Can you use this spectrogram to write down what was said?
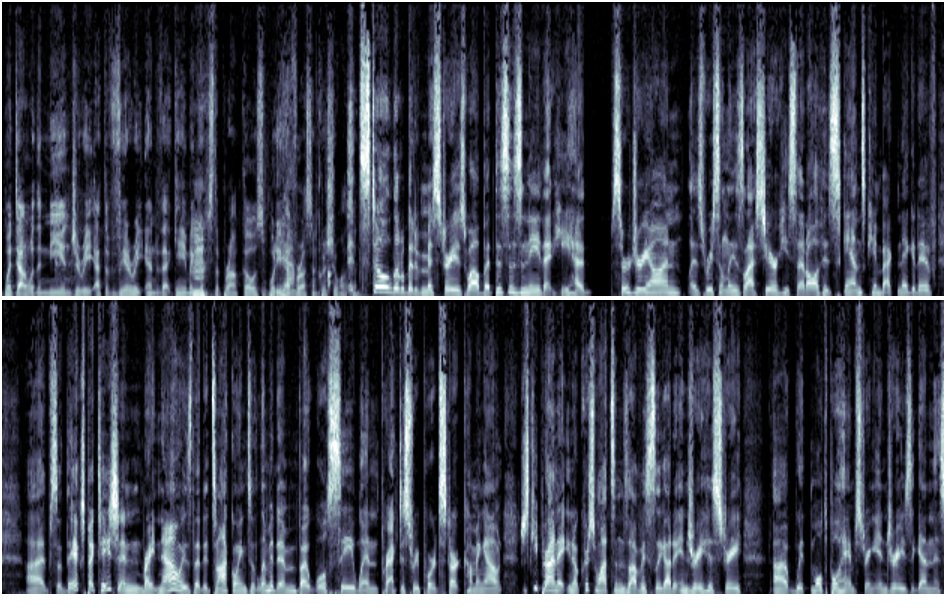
went down with a knee injury at the very end of that game against the Broncos. What do you Yeah. have for us on Christian Watson? It's still a little bit of mystery as well, but this is a knee that he had surgery on as recently as last year. He said all of his scans came back negative. Uh, so the expectation right now is that it's not going to limit him, but we'll see when practice reports start coming out. Just keep your eye on it. You know, Christian Watson's obviously got an injury history uh, with multiple hamstring injuries. Again, this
